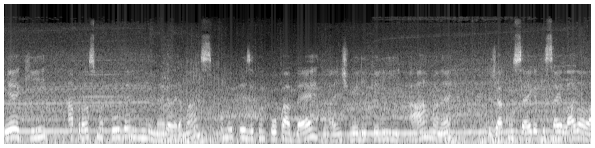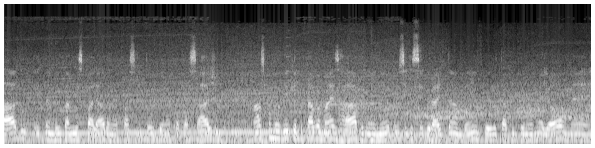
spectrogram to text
E aqui a próxima curva é minha, né, galera? Mas como eu fiz aqui um pouco aberto, a gente vê ali que ele arma, né? E já consegue aqui sair lado a lado e também com a minha espalhada, né? Facilitou bem a ultrapassagem. Mas como eu vi que ele estava mais rápido, né, nem eu consegui segurar ele também, por ele tá com o pneu melhor, né?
